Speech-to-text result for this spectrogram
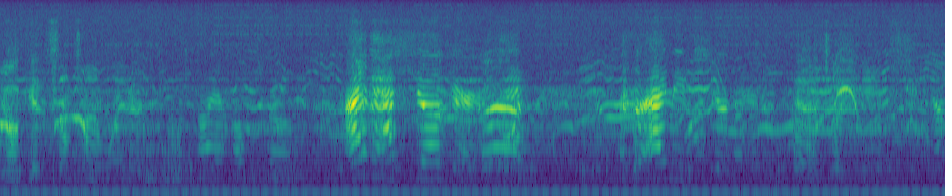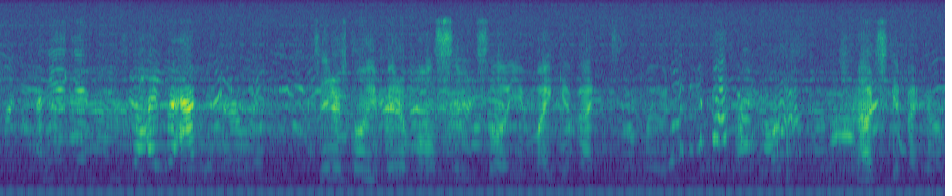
You'll get it sometime later. Oh, I hope so. I need sugar. I need sugar. Yeah, that's what you need. I need to get into hyperactive Erwin. Dinner's going to be minimal soon, so you might get back into the mood. So. For now, just get back up.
